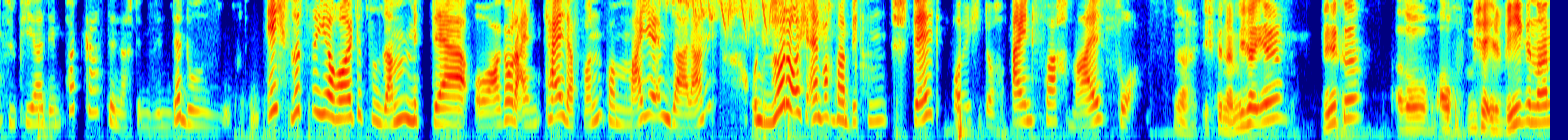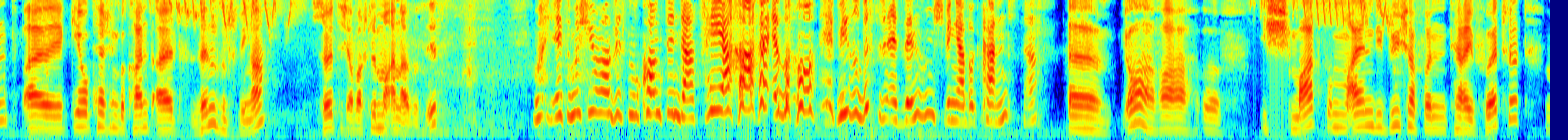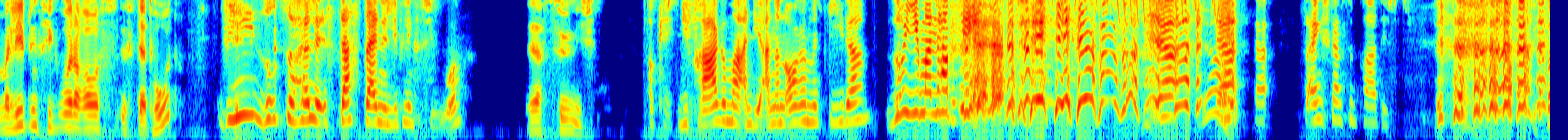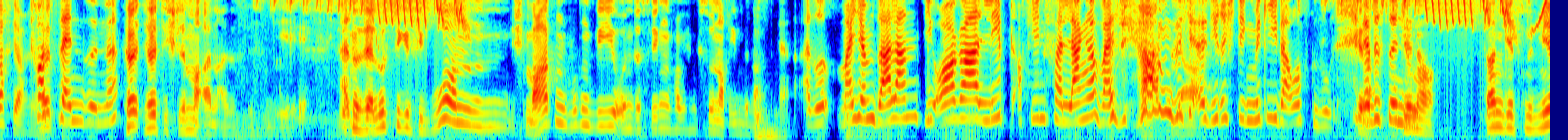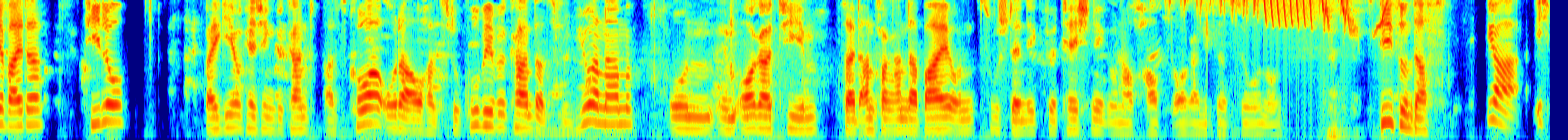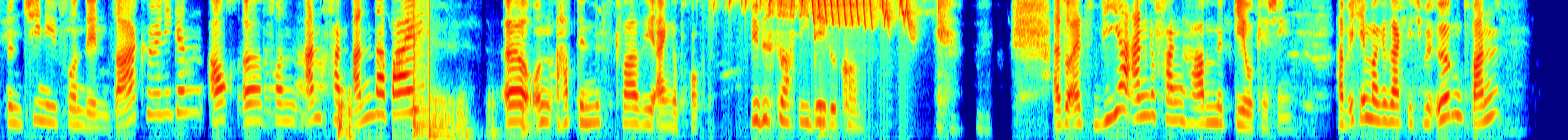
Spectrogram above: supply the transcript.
Enzyklia, dem Podcast, der nach dem Sinn der Dose sucht. Ich sitze hier heute zusammen mit der Orga oder einem Teil davon vom Maie im Saarland und würde euch einfach mal bitten, stellt euch doch einfach mal vor. Ja, ich bin der Michael Wilke, also auch Michael W. genannt, bei Geocaching bekannt als Sensenschwinger. Hört sich aber schlimmer an, als es ist. Jetzt möchte ich mal wissen, wo kommt denn das her? Also, wieso bist du denn als Sensenschwinger bekannt? Ja? Äh, ja, war. Äh, ich mag zum einen die Bücher von Terry Pratchett. Meine Lieblingsfigur daraus ist der Tod. Wieso zur Hölle ist das deine Lieblingsfigur? Er ist zynisch. Okay, die Frage mal an die anderen Orgamitglieder. So jemanden habt ihr im Ja, ja, ja. Ist eigentlich ganz sympathisch. Ich sag ja, Trotz hört, Sense, ne? hört, hört sich schlimmer an, als es ist. Nee. Es ist Also- eine sehr lustige Figur und ich mag ihn irgendwie und deswegen habe ich mich so nach ihm benannt. Also im Saarland, die Orga lebt auf jeden Fall lange, weil sie haben sich Ja. äh, die richtigen Mitglieder ausgesucht. Genau. Wer bist denn Genau. Dann geht's mit mir weiter. Tilo, bei Geocaching bekannt als Core oder auch als Stukubi bekannt, als Reviewername. Und im Orga-Team seit Anfang an dabei und zuständig für Technik und auch Hauptorganisation und dies und das. Ja, ich bin Chini von den Saarkönigen, auch äh, von Anfang an dabei äh, und habe den Mist quasi eingebrockt. Wie bist du auf die Idee gekommen? Also als wir angefangen haben mit Geocaching, habe ich immer gesagt, ich will irgendwann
